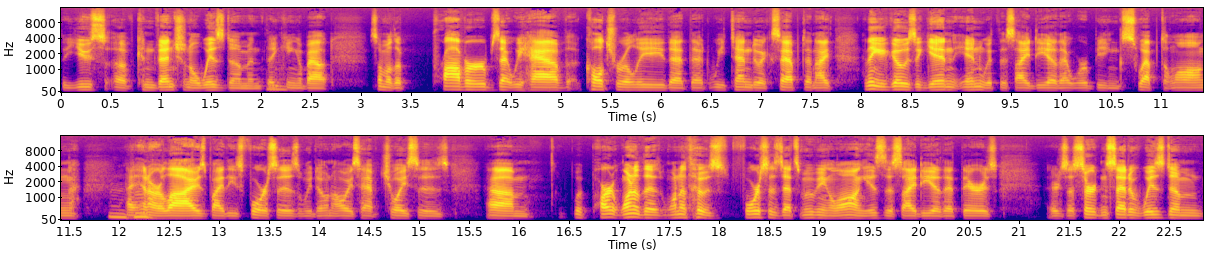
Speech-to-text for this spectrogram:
the use of conventional wisdom and Mm-hmm. thinking about some of the proverbs that we have culturally that that we tend to accept and I, I think it goes again in with this idea that we're being swept along uh, Mhm. in our lives by these forces and we don't always have choices um, but part one of the one of those forces that's moving along is this idea that there's there's a certain set of wisdom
